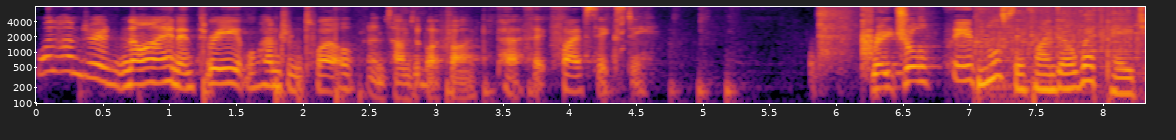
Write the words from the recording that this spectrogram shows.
109 and 3, 112. And times it by 5. Perfect, 560. Rachel? You can also find our webpage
